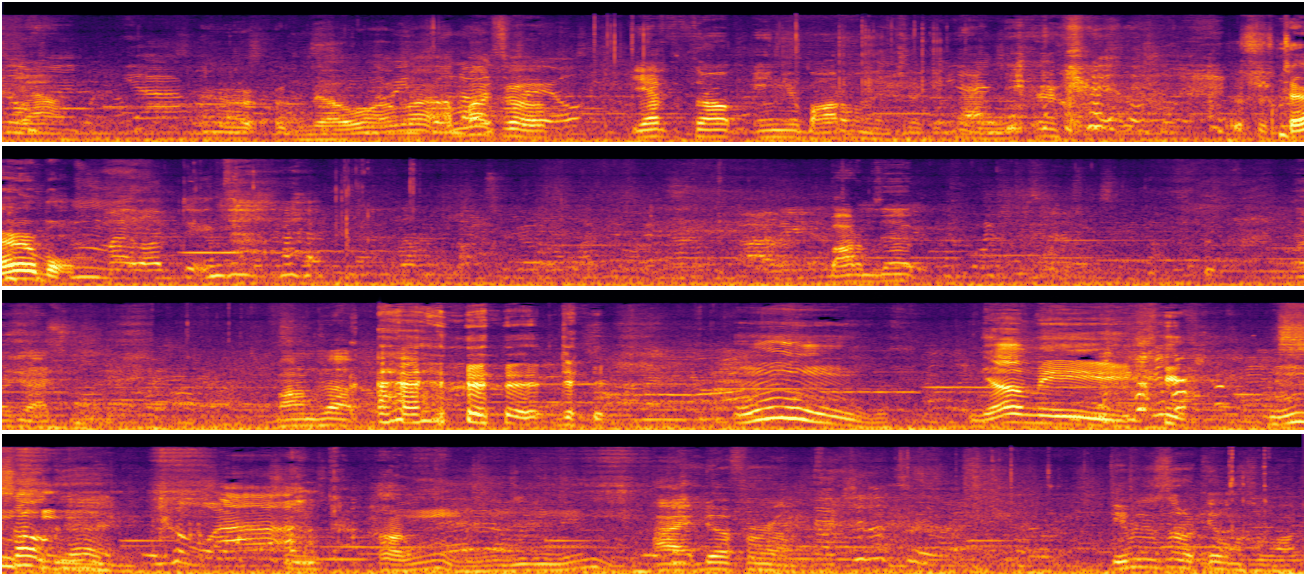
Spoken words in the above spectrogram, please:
You'll Yeah. win. Yeah. no, I'm not, I'm not gonna. cereal. You have to throw up in your bottle and then drink it. And This is terrible. Mm, I love doing that. Bottoms up. Where's that? Bottoms up. Mmm, yummy. It's so good. wow. Mm. Alright, do it for real. Even this little kid wants to watch.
